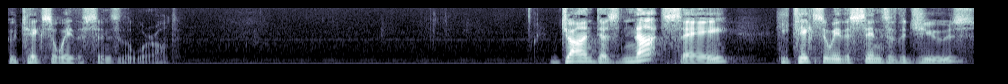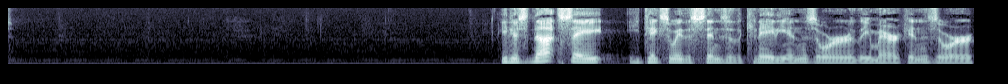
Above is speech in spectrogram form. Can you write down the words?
who takes away the sins of the world. John does not say he takes away the sins of the Jews. He does not say he takes away the sins of the Canadians or the Americans or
